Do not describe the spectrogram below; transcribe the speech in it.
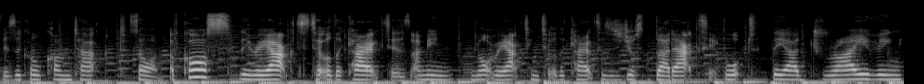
physical contact, so on. Of course, they react to other characters. I mean, not reacting to other characters is just bad acting, but they are driving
